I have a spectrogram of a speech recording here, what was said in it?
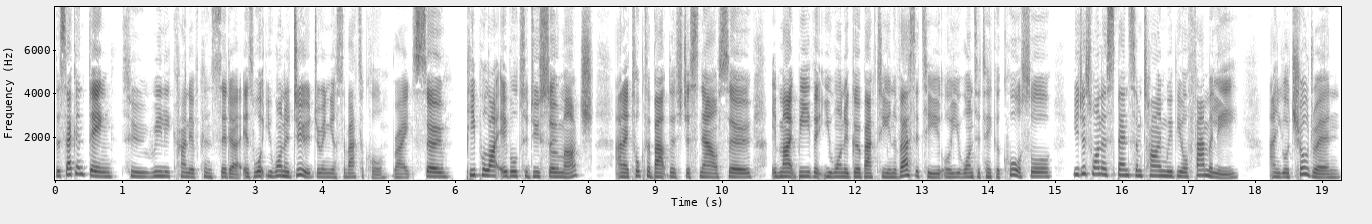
The second thing to really kind of consider is what you want to do during your sabbatical, right? So people are able to do so much. And I talked about this just now. So it might be that you want to go back to university or you want to take a course or you just want to spend some time with your family and your children.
